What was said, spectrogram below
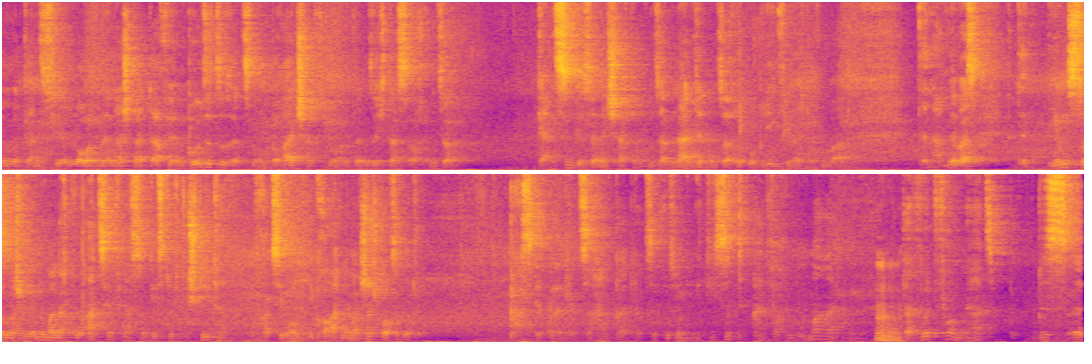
und mit ganz vielen Leuten in der Stadt dafür Impulse zu setzen und Bereitschaften und wenn sich das auch in unserer ganzen Gesellschaft, in unserem Land, in unserer Republik vielleicht offenbart, dann haben wir was. Die Jungs zum Beispiel, wenn du mal nach Kroatien fährst und gehst durch die Städte und fragst sie, warum die Kroaten im Mannschaftssport so gut? Basketballplätze, Handballplätze, Fußball, die sind einfach normal. Mhm. Da wird von März bis äh,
